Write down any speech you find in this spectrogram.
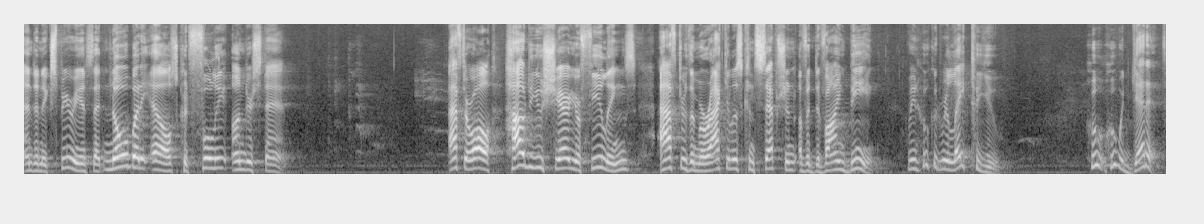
and an experience that nobody else could fully understand. After all, how do you share your feelings after the miraculous conception of a divine being. I mean, who could relate to you? Who, who would get it?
